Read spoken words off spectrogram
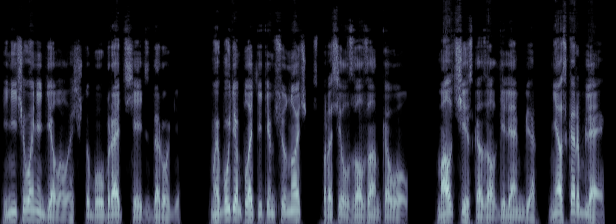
и ничего не делалось, чтобы убрать сеть с дороги. «Мы будем платить им всю ночь?» – спросил Залзан Ковол. «Молчи», — сказал Гелиамбер, — «не оскорбляй их,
